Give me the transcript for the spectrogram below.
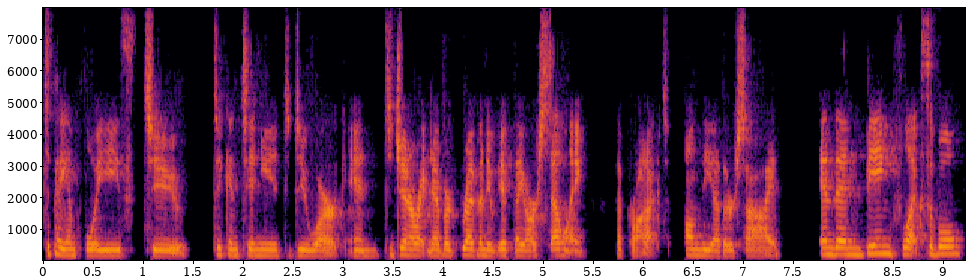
to pay employees to to continue to do work and to generate revenue if they are selling the product on the other side. And then being flexible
